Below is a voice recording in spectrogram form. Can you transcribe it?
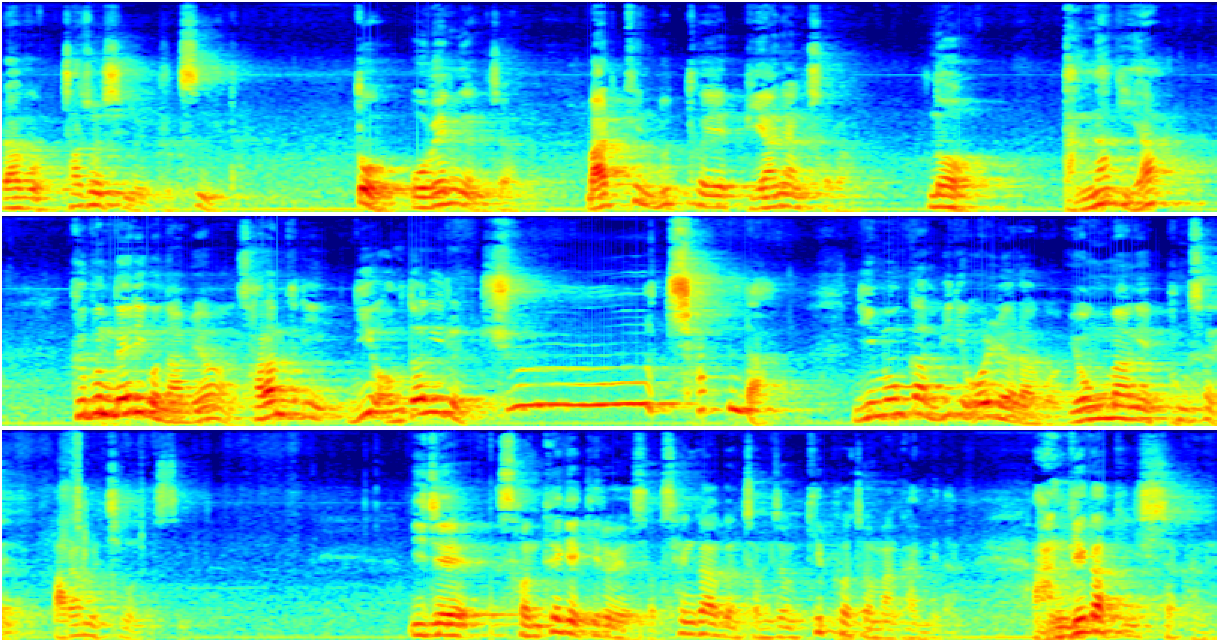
라고 자존심을 긁습니다. 또 500년 전 마르틴 루터의 비아냥처럼 너 당나귀야? 그분 내리고 나면 사람들이 네 엉덩이를 쭉 차분다. 네 몸값 미리 올려라고 욕망의 풍선에 바람을 집어넣습니다. 이제 선택의 기로에서 생각은 점점 깊어져만 갑니다. 안개가 끼기 시작하네요.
